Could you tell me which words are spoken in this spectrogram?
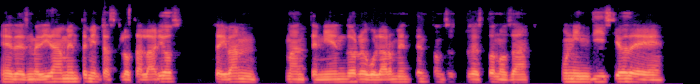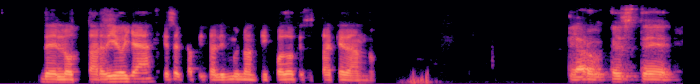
eh, desmedidamente mientras que los salarios se iban manteniendo regularmente, entonces pues esto nos da un indicio de, lo tardío ya que es el capitalismo y lo anticuado que se está quedando. Claro, este,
